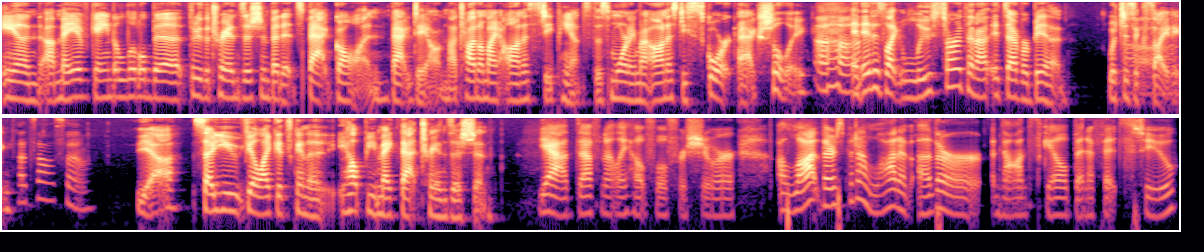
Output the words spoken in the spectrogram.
and I may have gained a little bit through the transition, but it's back gone, back down. I tried on my honesty pants this morning, my honesty skirt actually, and it is like looser than I, it's ever been, which is exciting. That's awesome. Yeah. So you feel like it's going to help you make that transition. Yeah, definitely helpful for sure. A lot, there's been a lot of other non scale benefits too.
